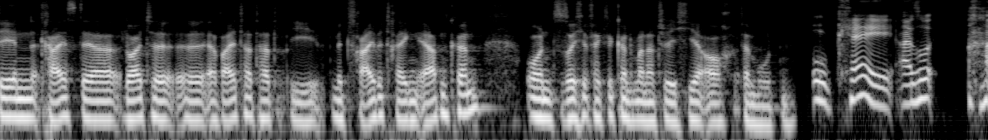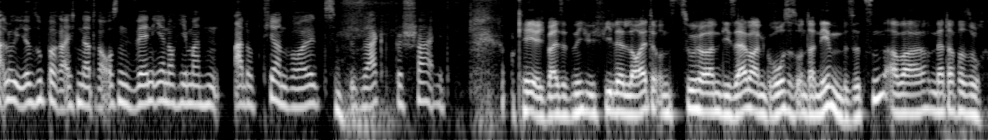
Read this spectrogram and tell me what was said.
den Kreis der Leute äh, erweitert hat, die mit Freibeträgen erben können. Und solche Effekte könnte man natürlich hier auch vermuten. Okay, also hallo ihr Superreichen da draußen, wenn ihr noch jemanden adoptieren wollt, sagt Bescheid. Okay, ich weiß jetzt nicht, wie viele Leute uns zuhören, die selber ein großes Unternehmen besitzen, aber netter Versuch.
